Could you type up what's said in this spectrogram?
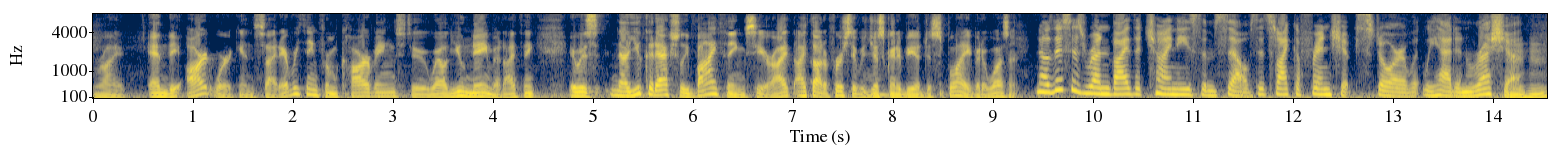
Right. And the artwork inside, everything from carvings to, well, you name it. I think it was, now you could actually buy things here. I, I thought at first it was just going to be a display, but it wasn't. No, this is run by the Chinese themselves. It's like a friendship store what we had in Russia, Mm-hmm.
